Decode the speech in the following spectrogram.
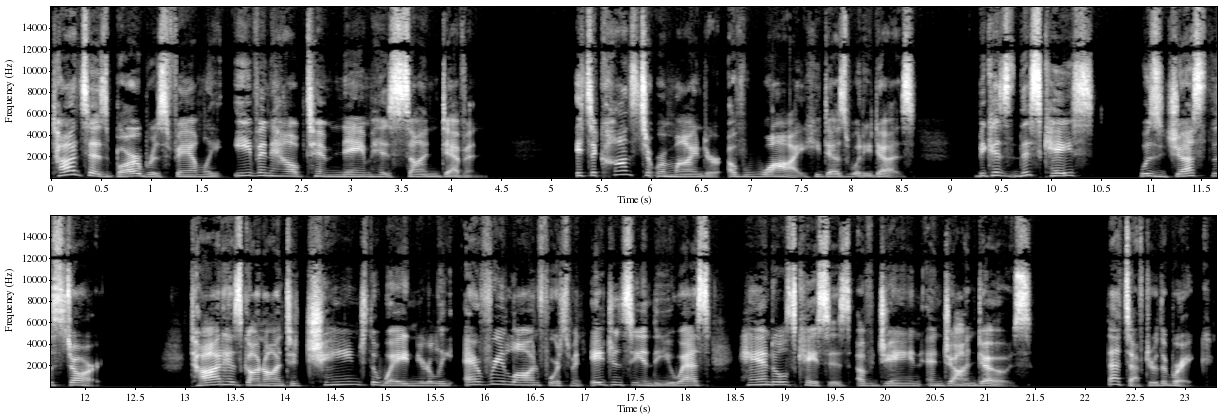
Todd says Barbara's family even helped him name his son Devin. It's a constant reminder of why he does what he does, because this case was just the start. Todd has gone on to change the way nearly every law enforcement agency in the U.S. handles cases of Jane and John Doe's. That's after the break.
